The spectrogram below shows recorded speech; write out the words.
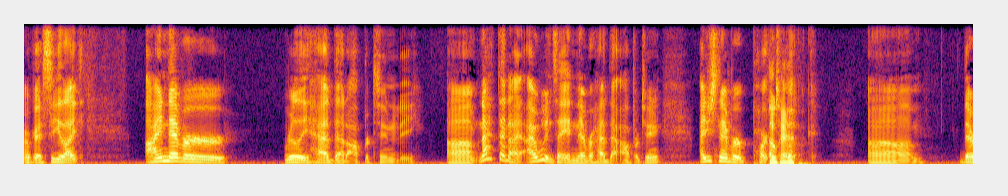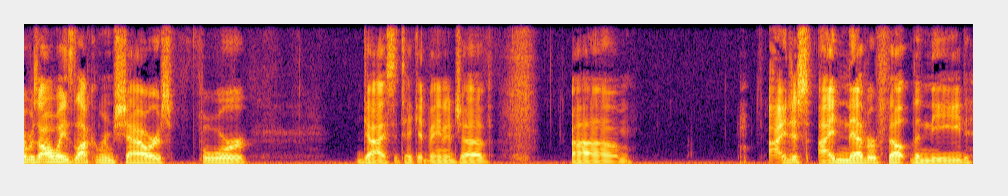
Okay, see, like I never really had that opportunity. Um, not that I, I wouldn't say I never had that opportunity. I just never partook. Um, there was always locker room showers for guys to take advantage of. Um, I just I never felt the need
